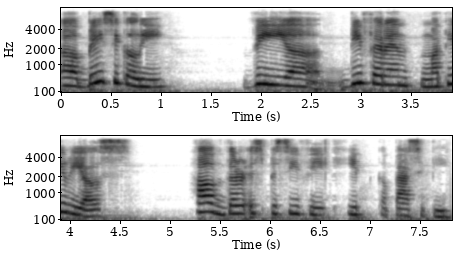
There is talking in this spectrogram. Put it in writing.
uh, basically, the uh, different materials have their specific heat capacity.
